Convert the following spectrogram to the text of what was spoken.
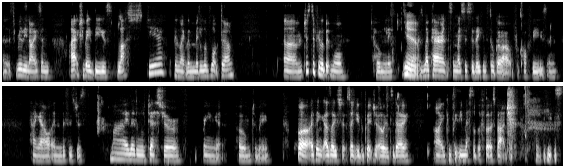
and it's really nice. And I actually made these last year in like the middle of lockdown, um, just to feel a bit more homely. Yeah. Because my parents and my sister they can still go out for coffees and hang out, and this is just my little gesture of bringing it home to me. But I think as I sent you the picture earlier today, I completely messed up the first batch of these.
